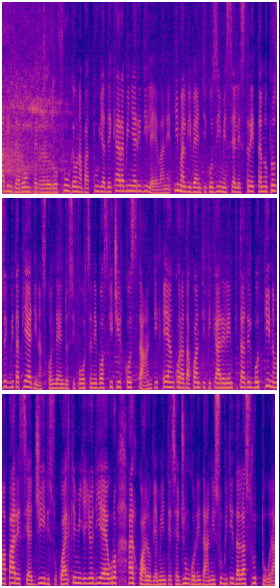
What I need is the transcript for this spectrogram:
Ad interrompere la loro fuga una pattuglia dei carabinieri di Levane. I malviventi così messi alle strette hanno proseguito a piedi nascondendosi forse nei boschi circostanti. È ancora da quantificare l'entità del bottino ma pare si aggiri su qualche migliaio di euro al quale ovviamente si aggiungono i danni subiti dalla struttura.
